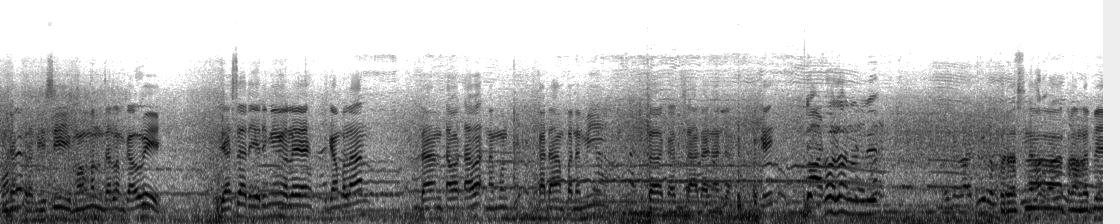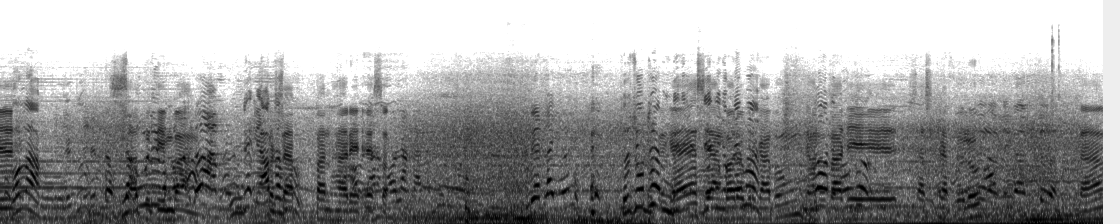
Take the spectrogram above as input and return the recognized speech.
punya tradisi momen dalam gawe biasa diiringi oleh gamelan dan tawa-tawa namun keadaan pandemi kita akan seadanya aja oke nanti. berasnya kurang lebih satu timbang persiapan hari esok. Terus udah. Guys yang baru bergabung jangan lupa di subscribe dulu dan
